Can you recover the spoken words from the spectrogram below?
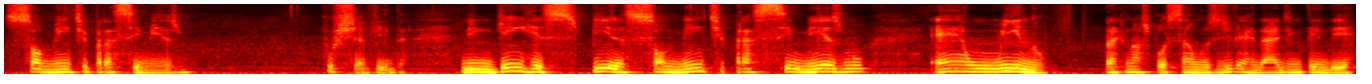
somente para si mesmo. Puxa vida, ninguém respira somente para si mesmo é um hino para que nós possamos de verdade entender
